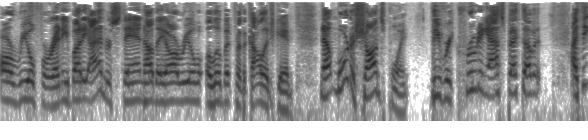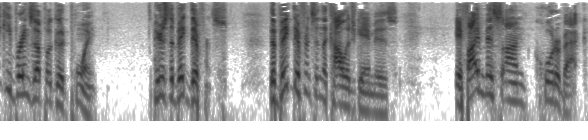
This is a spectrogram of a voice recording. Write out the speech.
are real for anybody. I understand how they are real a little bit for the college game. Now, more to Sean's point, the recruiting aspect of it, I think he brings up a good point. Here's the big difference. The big difference in the college game is if I miss on quarterback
